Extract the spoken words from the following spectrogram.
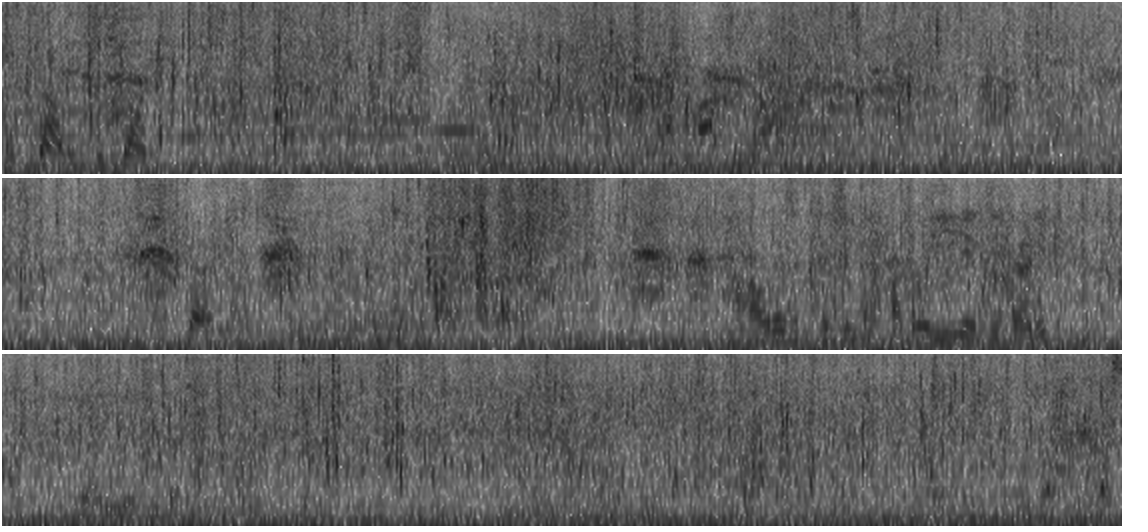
जित्ताडी जित्ताडी खजिना आता ही एक जिताडी ही एक जिताडी बस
